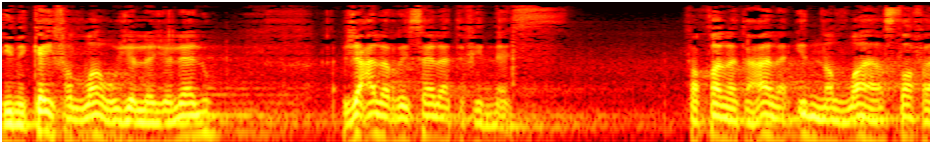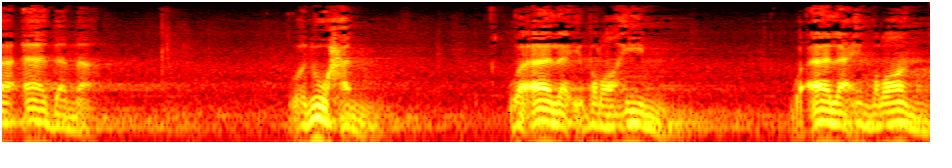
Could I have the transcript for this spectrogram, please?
يعني كيف الله جل جلاله جعل الرسالة في الناس. فقال تعالى إن الله اصطفى آدم ونوحا وآل إبراهيم وآل عمران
